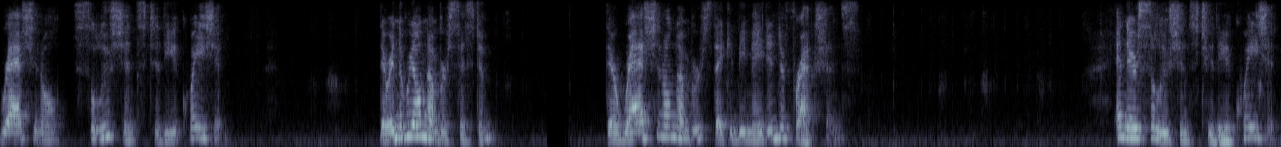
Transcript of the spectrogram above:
rational solutions to the equation. They're in the real number system. They're rational numbers, they can be made into fractions. And they're solutions to the equation.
